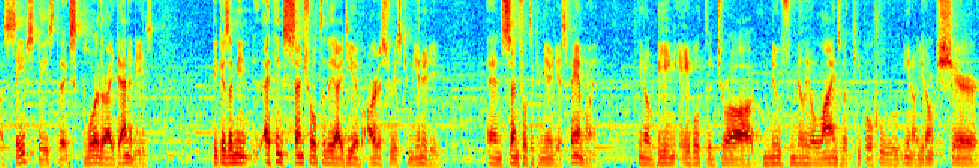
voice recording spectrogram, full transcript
a safe space to explore their identities. Because I mean, I think central to the idea of artistry is community and central to community is family. You know, being able to draw new familial lines with people who, you know, you don't share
